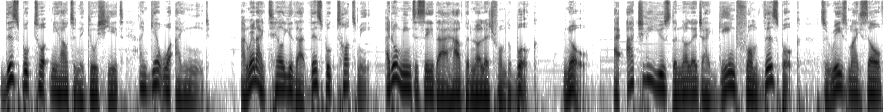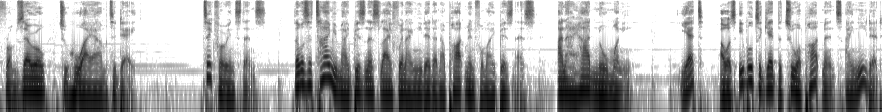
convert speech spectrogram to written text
This book taught me how to negotiate and get what I need. And when I tell you that this book taught me, I don't mean to say that I have the knowledge from the book. No, I actually used the knowledge I gained from this book to raise myself from zero to who I am today. Take for instance, there was a time in my business life when I needed an apartment for my business and I had no money. Yet, I was able to get the two apartments I needed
